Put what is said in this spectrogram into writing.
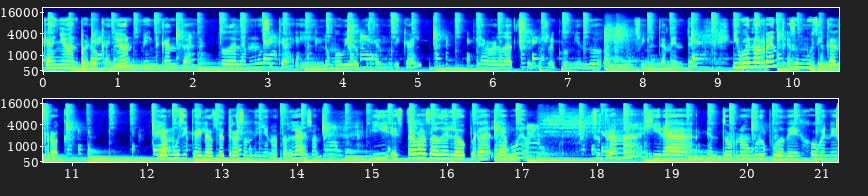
cañón, pero cañón. Me encanta toda la música y lo movido que está el musical. La verdad se los recomiendo infinitamente. Y bueno, Rent es un musical rock. La música y las letras son de Jonathan Larson está basado en la ópera La Bohème su trama gira en torno a un grupo de jóvenes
